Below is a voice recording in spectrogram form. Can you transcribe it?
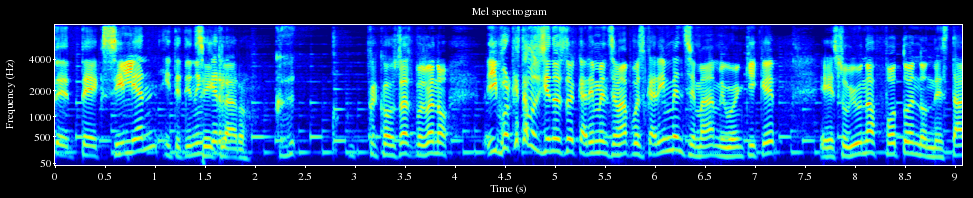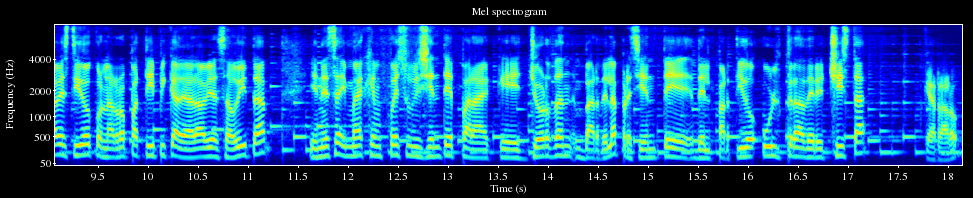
te- te exilian y te tienen Sí, que... claro. ¿Qué, qué cosas? Pues bueno, ¿y por qué estamos diciendo esto de Karim Benzema? Pues Karim Benzema, mi buen Quique, eh, subió una foto en donde está vestido con la ropa típica de Arabia Saudita y en esa imagen fue suficiente para que Jordan Bardella, presidente del partido ultraderechista, qué raro,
